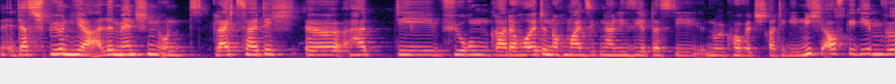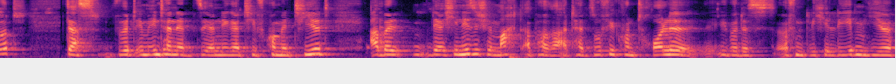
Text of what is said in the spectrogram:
Mhm. Das spüren hier alle Menschen und gleichzeitig äh, hat die Führung gerade heute nochmal signalisiert, dass die Null-Covid-Strategie nicht aufgegeben wird. Das wird im Internet sehr negativ kommentiert. Aber der chinesische Machtapparat hat so viel Kontrolle über das öffentliche Leben hier,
